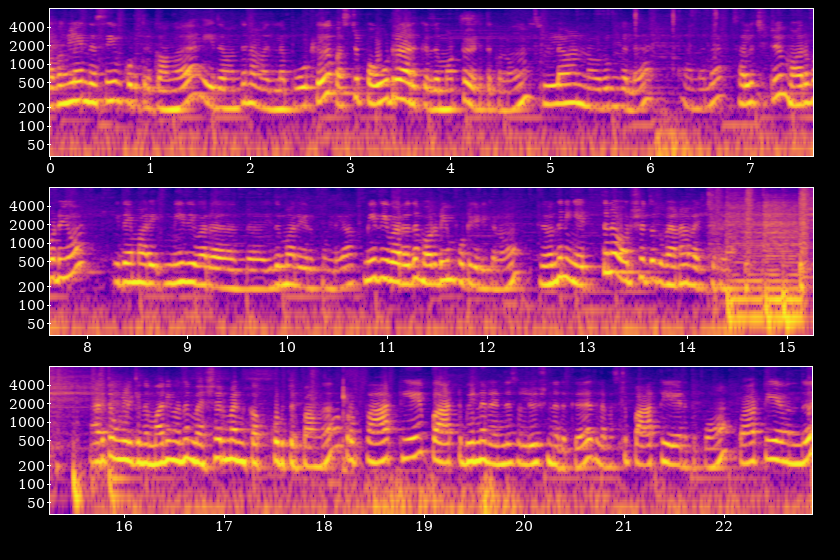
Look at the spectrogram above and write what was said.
அவங்களே இந்த சீவ் கொடுத்துருக்காங்க. இதை வந்து நம்ம இதில் போட்டு ஃபஸ்ட்டு பவுடராக இருக்கிறத மட்டும் எடுத்துக்கணும். ஃபுல்லாக நொறுங்கலை. அதனால் சலிச்சுட்டு மறுபடியும் இதே மாதிரி மீதி வர அந்த இது மாதிரி இருக்கும் இல்லையா? மீதி வர்றதை மறுபடியும் போட்டு இடிக்கணும் இது வந்து நீங்கள் எத்தனை வருஷத்துக்கு வேணால் வச்சுக்கலாம். அடுத்து உங்களுக்கு இந்த மாதிரி வந்து மெஷர்மெண்ட் கப் கொடுத்துருப்பாங்க. அப்புறம் பார்ட் ஏ பார்ட் பின்னு ரெண்டு சொல்யூஷன் இருக்குது இதில் ஃபஸ்ட்டு பார்ட் ஏ எடுத்துப்போம். பார்ட் ஏ வந்து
